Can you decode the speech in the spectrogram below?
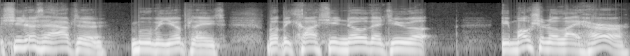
She doesn't have to move in your place, but because she know that you are emotional like her,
